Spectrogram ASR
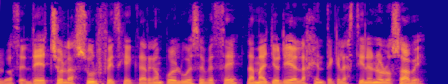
lo hace. De hecho, las Surface que cargan por el USB-C, la mayoría de la gente que las tiene no lo sabe.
